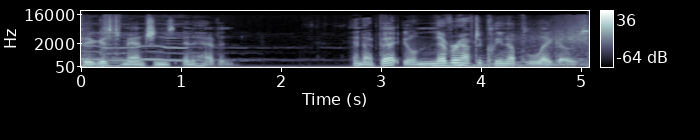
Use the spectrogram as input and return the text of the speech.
biggest mansions in heaven. And I bet you'll never have to clean up Legos.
